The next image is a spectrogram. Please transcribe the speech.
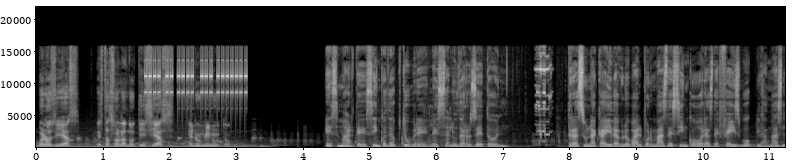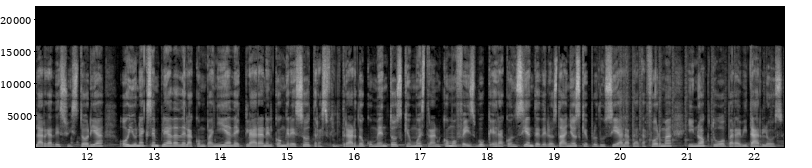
Buenos días, estas son las noticias en un minuto. Es martes 5 de octubre, les saluda Rosetol. Tras una caída global por más de cinco horas de Facebook, la más larga de su historia, hoy una ex empleada de la compañía declara en el Congreso tras filtrar documentos que muestran cómo Facebook era consciente de los daños que producía la plataforma y no actuó para evitarlos.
